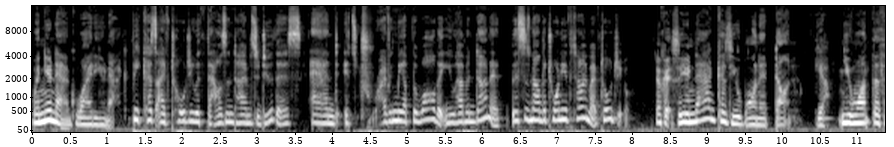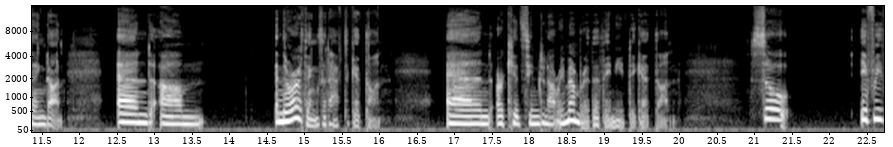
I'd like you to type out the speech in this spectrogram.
When you nag, why do you nag? Because I've told you a thousand times to do this, and it's driving me up the wall that you haven't done it. This is now the 20th time I've told you. Okay, so you nag because you want it done. Yeah. You want the thing done. And um and there are things that have to get done. And our kids seem to not remember that they need to get done. So if we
